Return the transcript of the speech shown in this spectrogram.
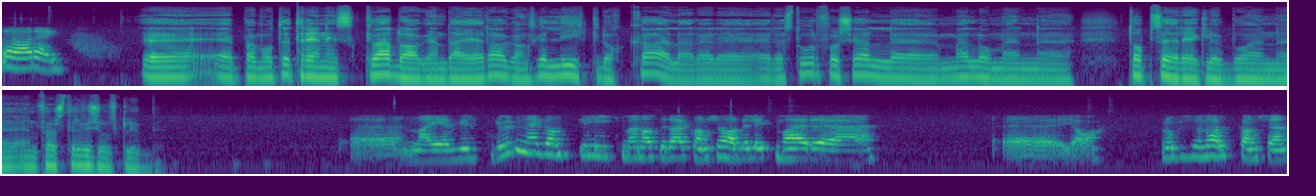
det har jeg. Eh, Er på en måte treningshverdagen deres ganske lik dere, eller er det, er det stor forskjell eh, mellom en toppserieklubb og en, en førstedivisjonsklubb? Eh, nei, jeg vil tro den er ganske lik, men at de kanskje hadde litt mer ja, profesjonelt, kanskje.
